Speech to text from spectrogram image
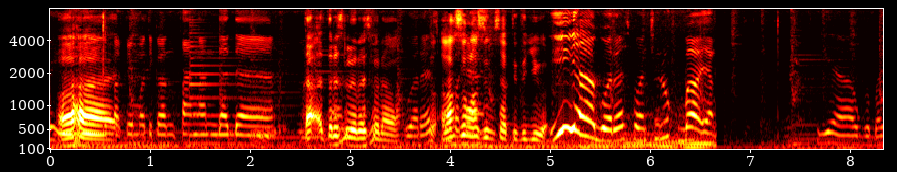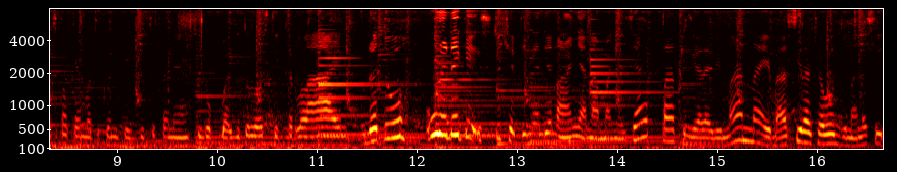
Hai, Hai. pakai emoticon tangan dada. Tak terus lu respon apa? Gua respon langsung pakai- langsung saat itu juga? Iya gue respon. Ciluk ba yang iya gue bahas pakai emoticon kayak gitu kan yang ciluk ba gitu loh stiker lain. Udah tuh udah deh kayak situ chattingan dia nanya namanya siapa tinggalnya di mana ya basi lah cowok gimana sih?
